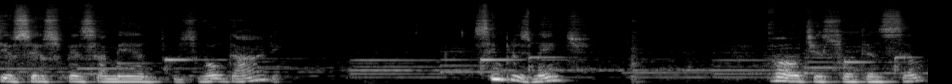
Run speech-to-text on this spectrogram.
Se os seus pensamentos voltarem, simplesmente volte a sua atenção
